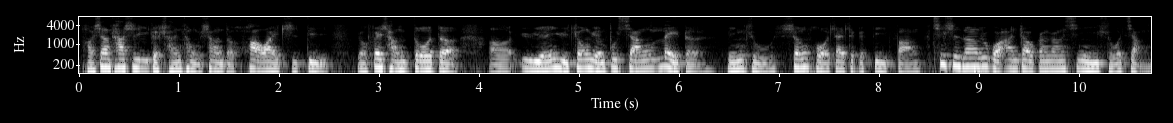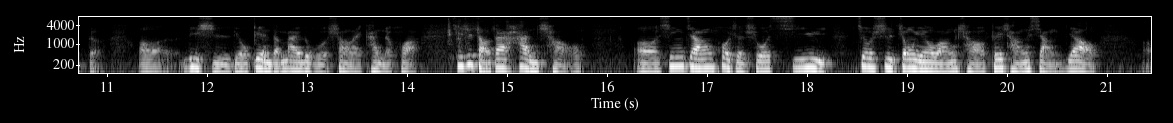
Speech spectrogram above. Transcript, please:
好像它是一个传统上的化外之地，有非常多的呃语言与中原不相类的民族生活在这个地方。其实呢，如果按照刚刚心仪所讲的呃历史流变的脉络上来看的话，其实早在汉朝，呃新疆或者说西域，就是中原王朝非常想要呃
